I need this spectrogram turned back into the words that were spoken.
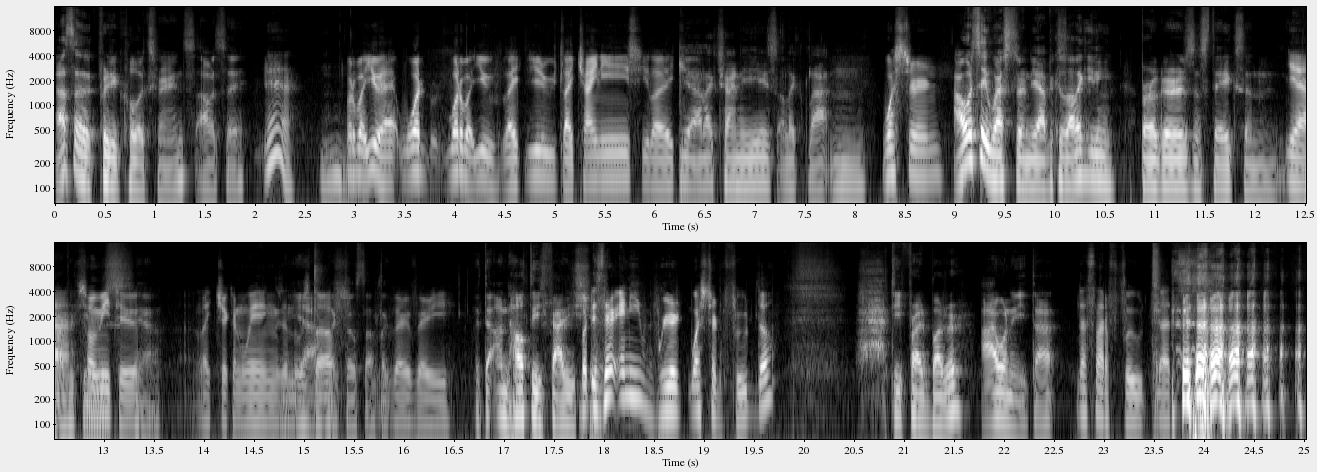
That's a pretty cool experience, I would say. Yeah. Mm. What about you? What What about you? Like you like Chinese? You like Yeah, I like Chinese. I like Latin. Western? I would say Western, yeah, because I like eating burgers and steaks and Yeah, so me too. Yeah, like chicken wings and those Yeah, stuff. like those stuff, like- very, very. like the unhealthy fatty But shit. is there any weird Western food though? deep fried butter? I want to eat that. That's not a food. That's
